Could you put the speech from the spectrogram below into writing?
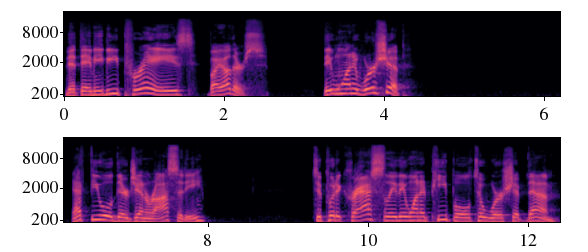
that they may be praised by others. They wanted worship. That fueled their generosity. To put it crassly, they wanted people to worship them.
